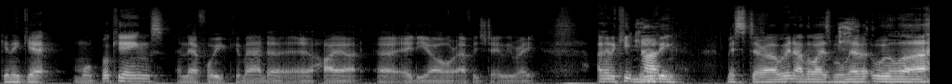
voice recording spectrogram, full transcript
going to get more bookings, and therefore you command a, a higher uh, ADR or average daily rate. I'm going to keep yeah. moving. Mr. Eoin. Otherwise, we'll never we'll uh,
